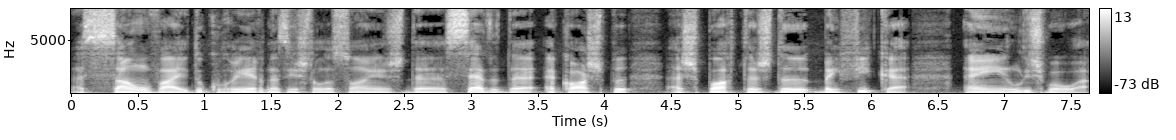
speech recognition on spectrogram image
A sessão vai decorrer nas instalações da sede da ACOSP, às portas de Benfica, em Lisboa.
